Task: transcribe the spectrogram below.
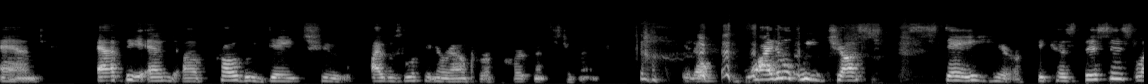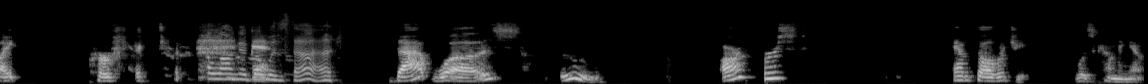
and at the end of probably day two, I was looking around for apartments to rent. you know, why don't we just stay here? Because this is like perfect. How long ago was that? That was, ooh, our first anthology was coming out.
